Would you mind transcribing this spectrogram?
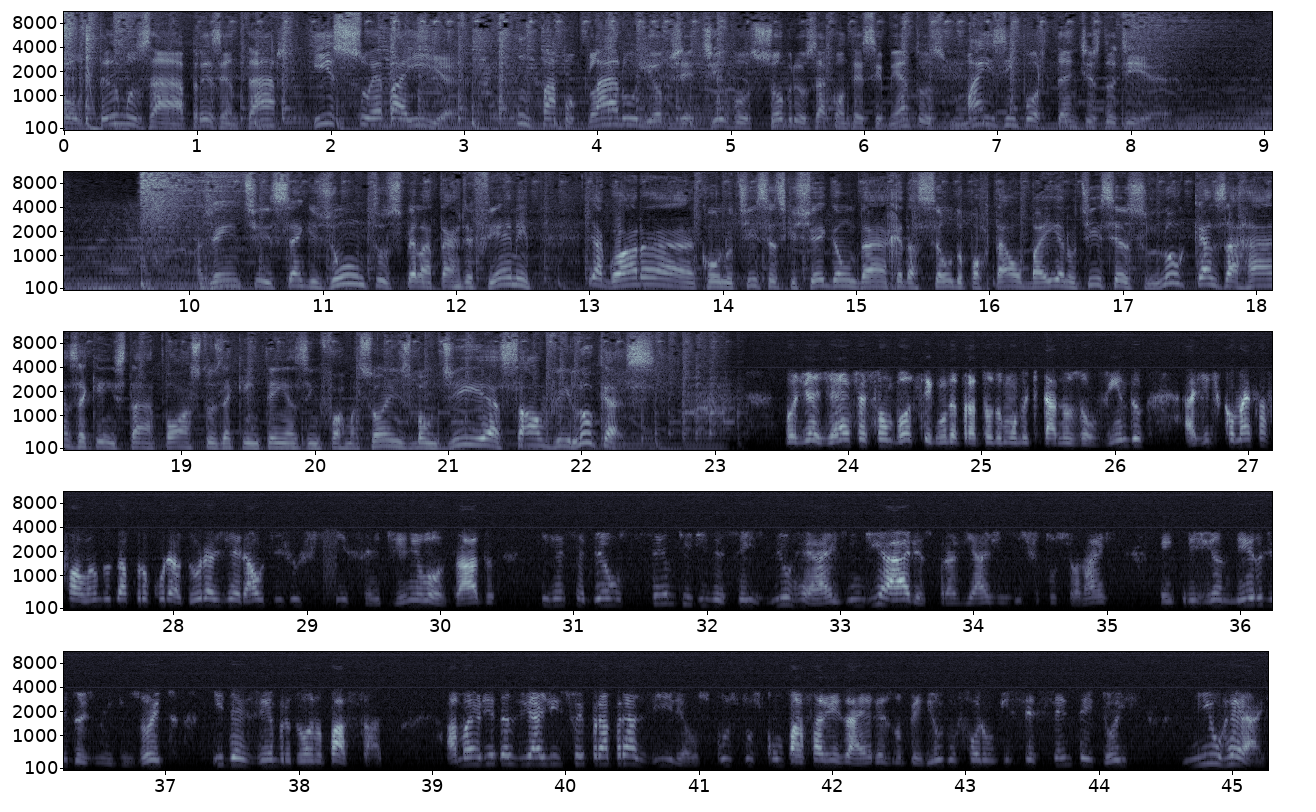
Voltamos a apresentar Isso é Bahia. Um papo claro e objetivo sobre os acontecimentos mais importantes do dia. A gente segue juntos pela Tarde FM e agora com notícias que chegam da redação do portal Bahia Notícias. Lucas Arrasa, quem está a postos, é quem tem as informações. Bom dia, salve Lucas! Bom dia, Jefferson. Boa segunda para todo mundo que está nos ouvindo. A gente começa falando da Procuradora-Geral de Justiça, Edine Lozado, que recebeu 116 mil reais em diárias para viagens institucionais entre janeiro de 2018 e dezembro do ano passado. A maioria das viagens foi para Brasília. Os custos com passagens aéreas no período foram de 62 mil reais.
